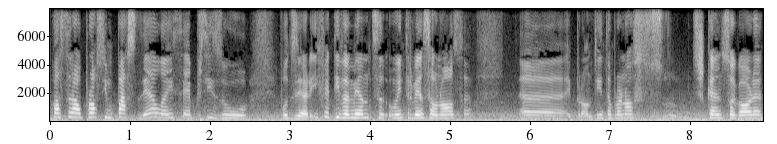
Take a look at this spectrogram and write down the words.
qual será o próximo passo dela. Isso é preciso, vou dizer, efetivamente, uma intervenção nossa. Ah, e pronto, então para o nosso descanso agora,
